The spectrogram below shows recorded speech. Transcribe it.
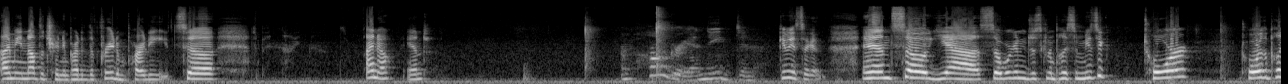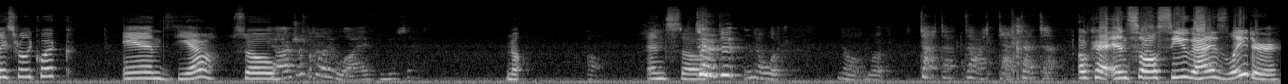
I mean, not the training party, the freedom party. To I know, and I'm hungry. I need dinner. give me a second. And so yeah, so we're gonna just gonna play some music, tour, tour the place really quick, and yeah. So Can I just play live music? No. Oh. And so Dude, dude, no look, no look. Da da da da da da. okay, and so I'll see you guys later.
